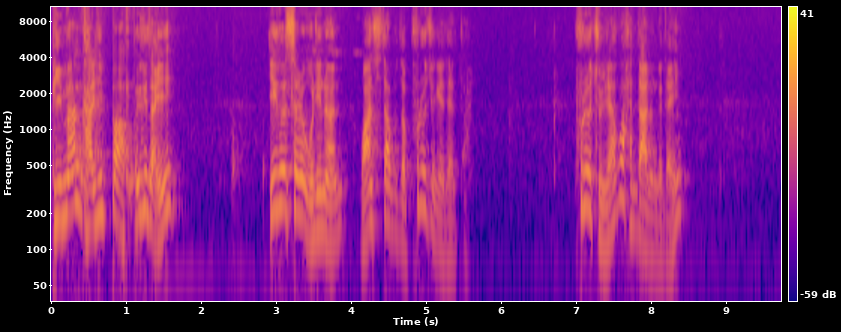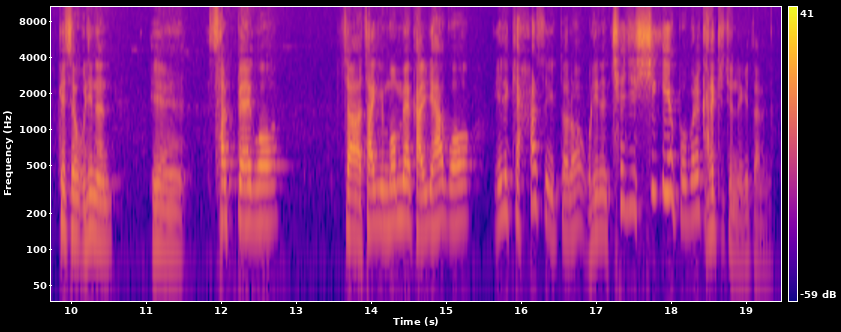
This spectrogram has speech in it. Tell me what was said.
비만 관리법, 이거다. 이것을 우리는 완스탑부터 풀어주게 됐다. 풀어주려고 한다는 거다. 그래서 우리는 예, 살 빼고 자 자기 몸매 관리하고 이렇게 할 수 있도록 우리는 체질 식이요법을 가르쳐 준다는 거예요.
